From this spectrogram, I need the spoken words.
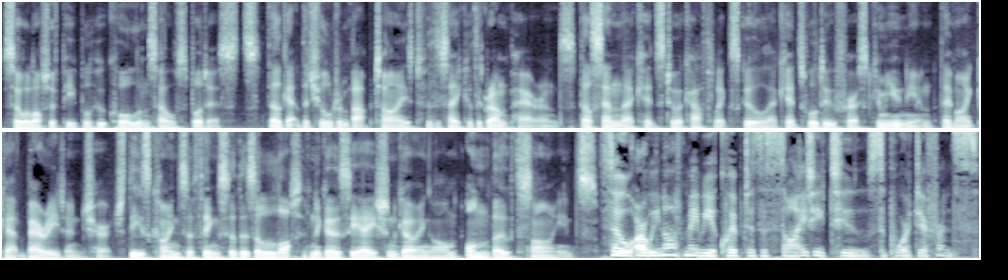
So, a lot of people who call themselves Buddhists, they'll get the children baptized for the sake of the grandparents. They'll send their kids to a Catholic school. Their kids will do First Communion. They might get buried in church, these kinds of things. So, there's a lot of negotiation going on on both sides. So, are we not maybe equipped as a society to support difference?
